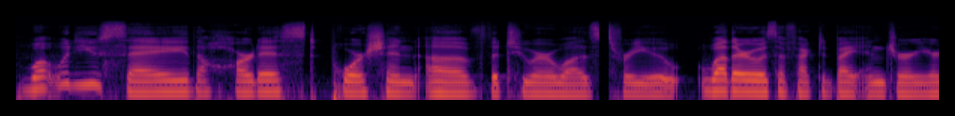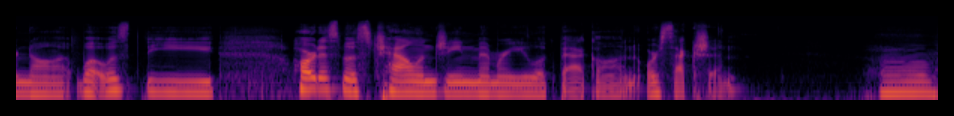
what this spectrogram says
What would you say the hardest portion of the tour was for you, whether it was affected by injury or not? What was the hardest, most challenging memory you look back on or section? um,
